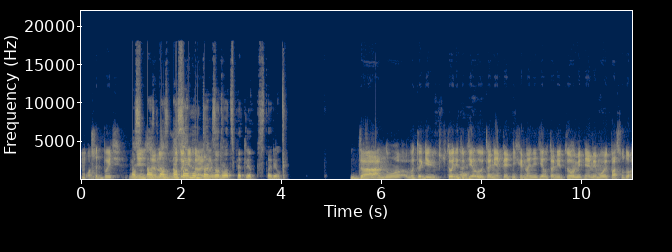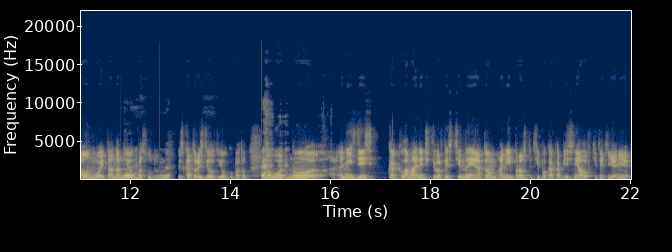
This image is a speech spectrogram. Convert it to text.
Может быть, А, я не а- знаю, а- в а итоге сам он да, так это- за 25 лет постарел. Да, но в итоге, что они Да. тут делают? Они опять ни хрена не делают, они целыми днями моют посуду, а он моет, а она Да. бьет посуду, Да. из которой сделают елку потом. Вот, но они здесь как ломание четвертой стены, о том, они просто типа как объясняловки такие, они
